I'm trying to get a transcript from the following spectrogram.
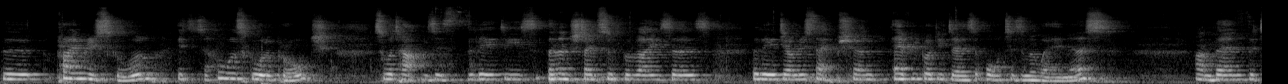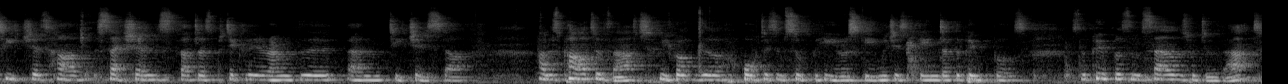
the primary school, it's a whole school approach. So what happens is the ladies, the lunchtime supervisors, the lady on reception, everybody does autism awareness. And then the teachers have sessions that are particularly around the um, teaching staff. And as part of that, we've got the Autism Superhero Scheme, which is aimed at the pupils. So the pupils themselves would do that.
